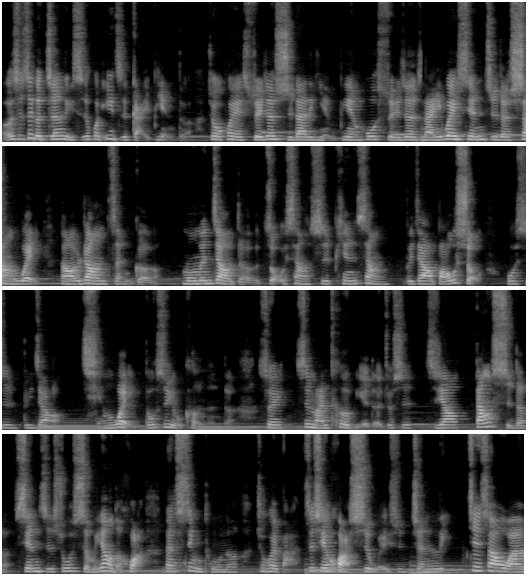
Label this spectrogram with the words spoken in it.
而是这个真理是会一直改变的，就会随着时代的演变，或随着哪一位先知的上位，然后让整个摩门教的走向是偏向。比较保守或是比较前卫都是有可能的，所以是蛮特别的。就是只要当时的先知说什么样的话，那信徒呢就会把这些话视为是真理。介绍完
